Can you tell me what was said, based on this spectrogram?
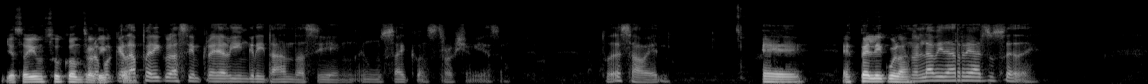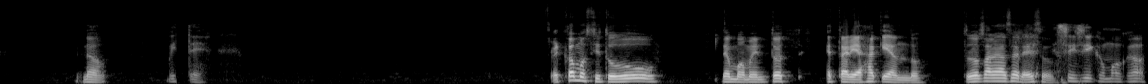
Yo soy un pero porque en las subcontratista. películas siempre hay alguien gritando así en, en un site construction y eso. Tú debes saber. Eh, es película. No en la vida real sucede, No. ¿viste? Es como si tú de momento estarías hackeando. Tú no sabes hacer eso. Sí, sí, como, Es como,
